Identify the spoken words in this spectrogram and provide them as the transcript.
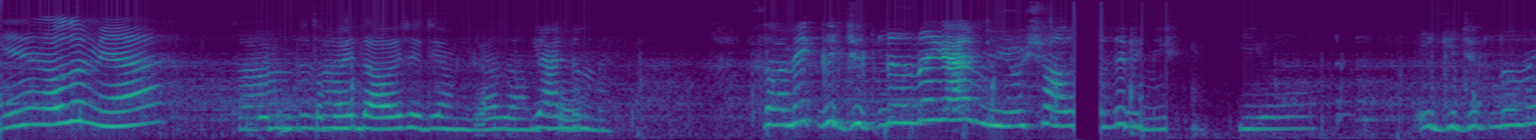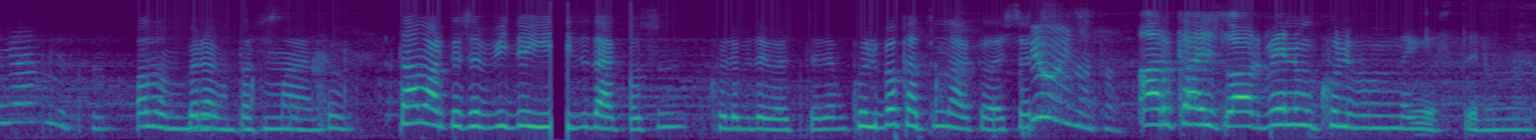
Gelin oğlum ya. Tamam Mustafa'yı davet ediyorum. Gel lan. Geldim ben. Samet gıcıklığına gelmiyor. Şarjı bitmiş. Yo. E gıcıklığına gelmiyorsun. Oğlum bırakın takım ayağını. Tamam arkadaşlar video 7 dakika olsun. Kulübü de gösterelim. Kulübe katılın arkadaşlar. Bir oyun atalım. Arkadaşlar benim kulübümde gösterin.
